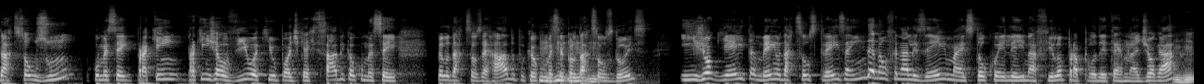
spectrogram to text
Dark Souls 1. Eu comecei, pra quem, pra quem já ouviu aqui o podcast sabe que eu comecei pelo Dark Souls errado, porque eu comecei pelo Dark Souls 2. E joguei também o Dark Souls 3, ainda não finalizei, mas tô com ele aí na fila pra poder terminar de jogar. Uhum.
